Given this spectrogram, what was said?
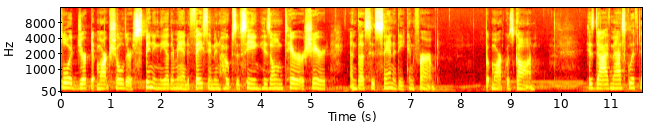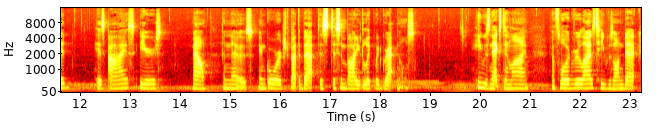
Floyd jerked at Mark's shoulder, spinning the other man to face him in hopes of seeing his own terror shared and thus his sanity confirmed. But Mark was gone. His dive mask lifted, his eyes, ears, mouth, and nose engorged by the Baptist's disembodied liquid grapnels. He was next in line, and Floyd realized he was on deck.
